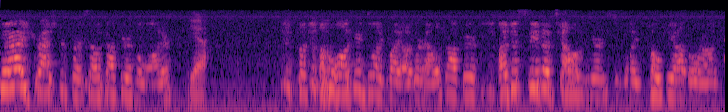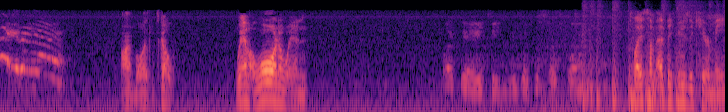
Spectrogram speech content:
there he crashed his first helicopter in the water. Yeah. I'm walking to like my other helicopter. I just see the televiewers just like poking out the. Like, hey there! Alright, boys, let's go. We have a war to win. Like the 18 music just starts playing. Play some epic music here, me.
